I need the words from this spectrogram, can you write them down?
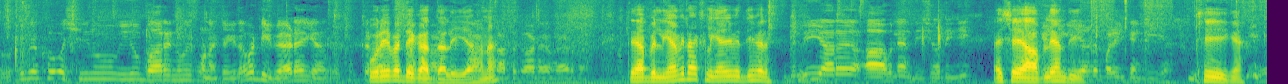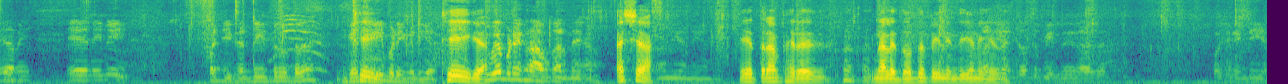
ਦੁੱਧ ਵੇਖੋ ਵਸ਼ੀ ਨੂੰ ਵੀ ਉਹ ਬਾਹਰ ਇਹਨੂੰ ਵੀ ਪਾਉਣਾ ਚਾਹੀਦਾ। ਵੱਡੀ ਵੈੜ ਹੈ ਯਾਰ। ਪੂਰੇ ਵੱਡੇ ਕੱਦ ਵਾਲੀ ਆ ਹਨਾ? ਕੱਦ ਕਾਟ ਹੈ ਵੈੜ ਦਾ। ਤੇ ਆ ਬਿੱਲੀਆਂ ਵੀ ਰੱਖ ਲੀਆਂ ਜੀ ਵਿੱਦੀ ਫਿਰ? ਬਿੱਲੀ ਯਾਰ ਆਪ ਲਿਆਂਦੀ ਛੋਟੀ ਜੀ। ਅੱਛਾ ਇਹ ਆਪ ਲਿਆਂਦੀ ਤਾਂ ਬੜੀ ਚੰਗੀ ਆ। ਠੀਕ ਹੈ ਇਹ ਆ ਵੀ ਇਹ ਨਹੀਂ ਵੀ ਭੱਜੀ ਫਿਰਦੀ ਇੱਧਰ ਉੱਧਰ ਗਿੱਜੀ ਬੜੀ ਵਧੀਆ। ਠੀਕ ਹੈ ਚੂਹੇ ਬੜੇ ਖਰਾਬ ਕਰਦੇ ਹਨ। ਅੱਛਾ। ਹਾਂਜੀ ਹਾਂਜੀ ਹਾਂਜੀ। ਇਸ ਤਰ੍ਹਾਂ ਫਿਰ ਨਾਲੇ ਦੁੱਧ ਪੀ ਲੈਂਦੀ ਹੋਣੀ ਇਹਦੇ ਦੁੱਧ ਪੀਂਦੇ ਨਾਲ ਖੁਸ਼ ਰਹਿੰਦੀ ਆ।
